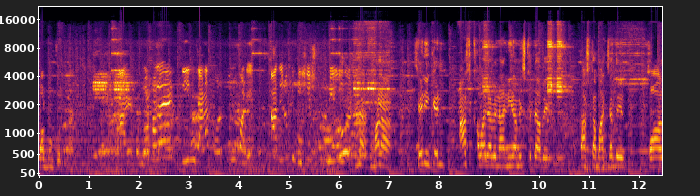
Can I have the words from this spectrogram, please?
তর্পণ করতে হয়? হ্যাঁ মানা সেদিনকে আঁশ খাওয়া যাবে না নিরামিষ খেতে হবে পাঁচটা বাচ্চাদের ফল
